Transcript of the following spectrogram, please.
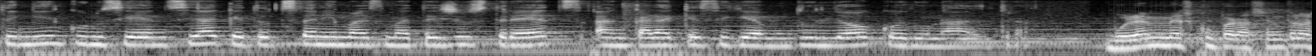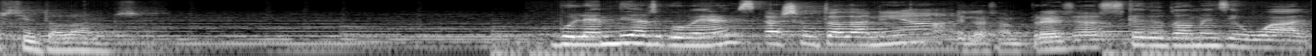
Tinguin consciència que tots tenim els mateixos drets encara que siguem d'un lloc o d'un altre. Volem més cooperació entre els ciutadans. Volem dir als governs, la ciutadania i les empreses que tothom és igual.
